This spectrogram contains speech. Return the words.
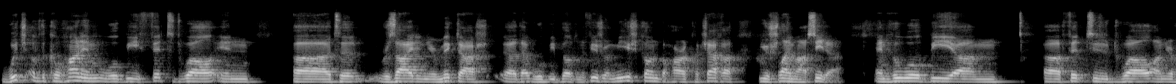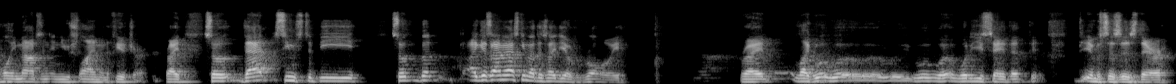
which of the kohanim will be fit to dwell in? Uh, to reside in your mikdash uh, that will be built in the future, Mishkon Bahar Kachacha Yushlaim Hasida, and who will be um, uh, fit to dwell on your holy mountain in Yerushalayim in the future, right? So that seems to be so. But I guess I'm asking about this idea of roy, right? Like, what, what, what do you say that the, the emphasis is there?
